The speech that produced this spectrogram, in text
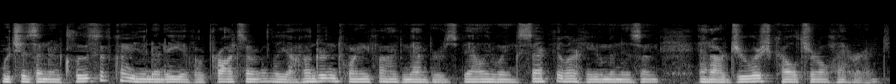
which is an inclusive community of approximately 125 members valuing secular humanism and our Jewish cultural heritage.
